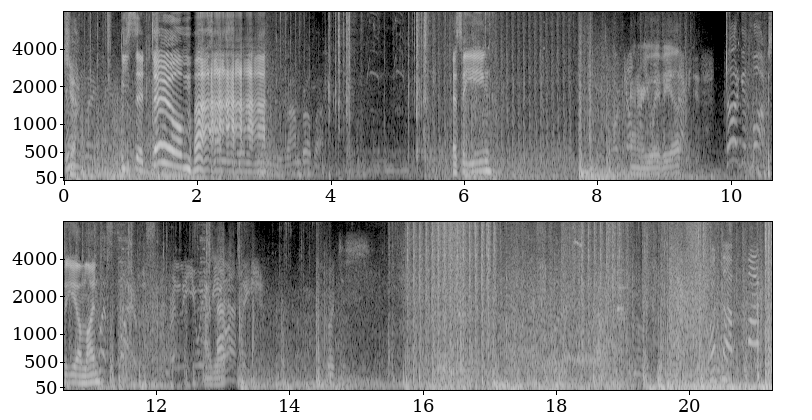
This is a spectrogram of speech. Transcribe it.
Gotcha. He said, damn. Ram, bro, but SAEing. Counter UAV up. SAE E online. Friendly Eyes up. on station. bro, just What the fuck?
